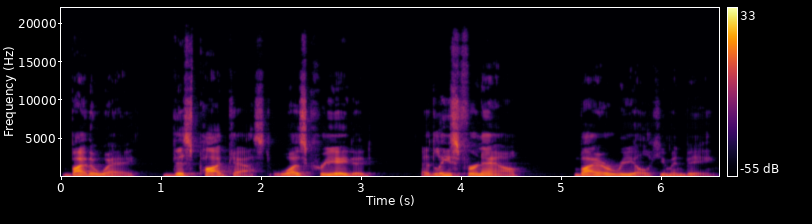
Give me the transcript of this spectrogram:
By the way, this podcast was created at least for now, by a real human being.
